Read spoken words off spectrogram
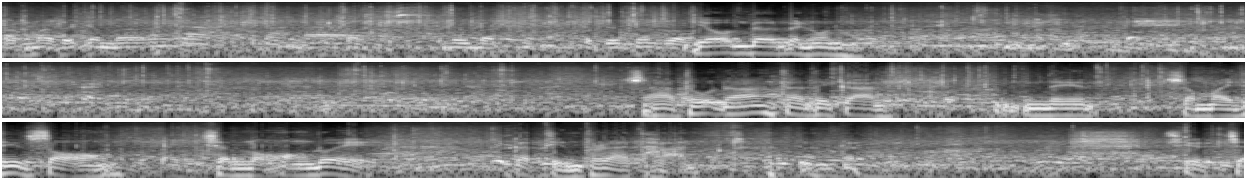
กลับมาด้วยกันนะเดินแบบปโยมเดินไปนู้น สาธุนะท่านธิการในสมัยที่สองฉลองด้วยกฐินพระราชทานชื่นใจ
